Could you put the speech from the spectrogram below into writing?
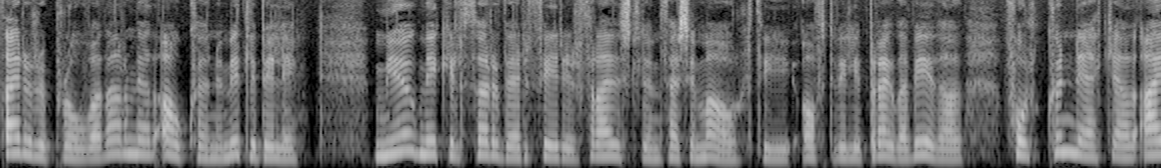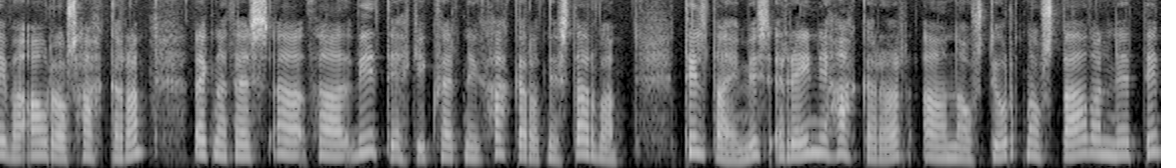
Þær eru prófaðar með ákveðnu millibili. Mjög mikil þörf er fyrir fræðslum þessi mál því oft vil ég bregða við að fólk kunni ekki að æfa árás hakkara vegna þess að það viti ekki hvernig hakkararnir starfa. Til dæmis reyni hakkarar að ná stjórn á staðalneti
